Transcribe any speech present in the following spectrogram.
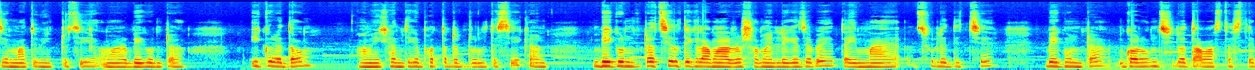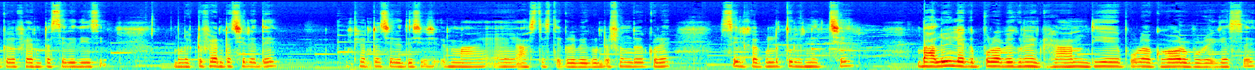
যে মা তুমি একটু চেয়ে আমার বেগুনটা ই করে দাও। আমি এখান থেকে ভর্তাটা ডলতেছি, কারণ বেগুনটা ছিলতে গেলে আমার আরও সময় লেগে যাবে, তাই মা ছুলে দিচ্ছে বেগুনটা। গরম ছিল, তাও আস্তে আস্তে করে ফ্যানটা ছেড়ে দিয়েছি। বলে একটু ফ্যানটা ছেড়ে দে। ফ্যানটা ছেড়ে দিয়েছি মা আস্তে আস্তে করে বেগুনটা সুন্দর করে সিল্কাগুলো তুলে নিচ্ছে। ভালোই লাগে পোড়া বেগুনের ঘ্রাণ দিয়ে পুরো ঘর ভরে গেছে।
